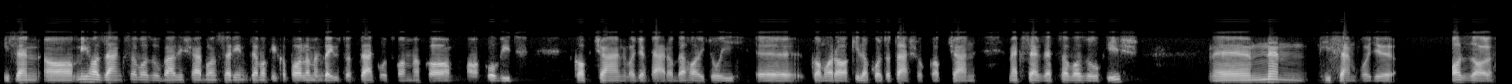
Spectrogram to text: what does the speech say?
Hiszen a mi hazánk szavazóbázisában szerintem, akik a parlamentbe jutották, ott vannak a, a Covid kapcsán, vagy akár a behajtói kamara, kilakoltatások kapcsán megszerzett szavazók is. Nem hiszem, hogy azzal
